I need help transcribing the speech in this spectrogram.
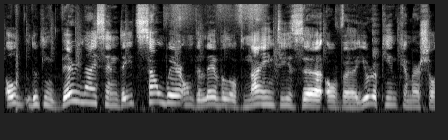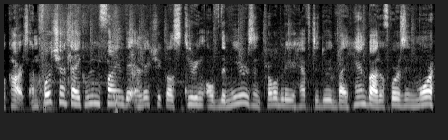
all looking very nice and it's somewhere on the level of 90s uh, of uh, European commercial cars. Unfortunately, I couldn't find the electrical steering of the mirrors and probably you have to do it by hand, but of course in more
